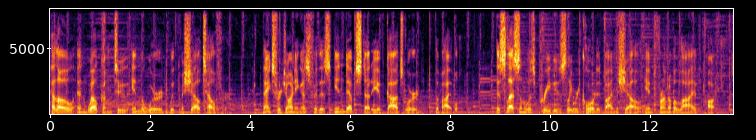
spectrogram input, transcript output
Hello, and welcome to In the Word with Michelle Telfer. Thanks for joining us for this in depth study of God's Word, the Bible. This lesson was previously recorded by Michelle in front of a live audience.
